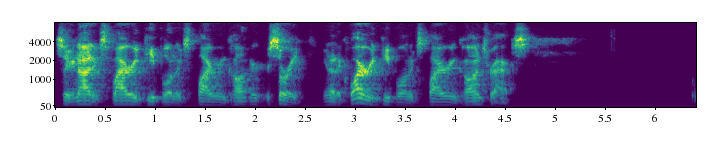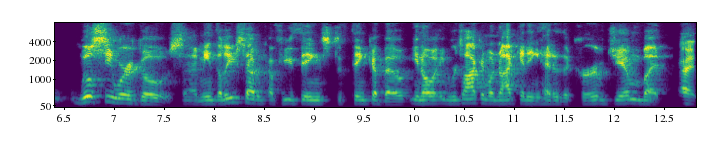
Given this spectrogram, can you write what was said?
So you're not expiring people on expiring con- sorry, you're not acquiring people on expiring contracts. We'll see where it goes. I mean, the Leafs have a few things to think about. You know, we're talking about not getting ahead of the curve, Jim, but right.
